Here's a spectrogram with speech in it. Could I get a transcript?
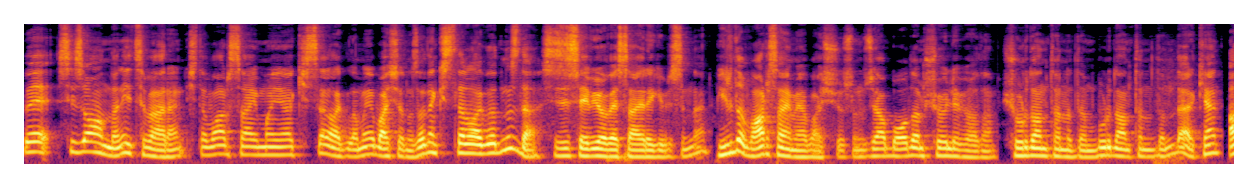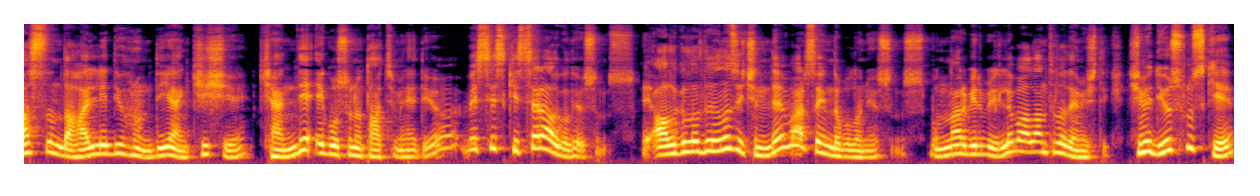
Ve siz o andan itibaren işte varsaymaya, kişisel algılamaya başladınız. Zaten kişisel algıladınız da sizi seviyor vesaire gibisinden. Bir de varsaymaya düşünmeye başlıyorsunuz. Ya bu adam şöyle bir adam. Şuradan tanıdım, buradan tanıdım derken aslında hallediyorum diyen kişi kendi egosunu tatmin ediyor ve siz kişisel algılıyorsunuz. E, algıladığınız için de varsayımda bulunuyorsunuz. Bunlar birbiriyle bağlantılı demiştik. Şimdi diyorsunuz ki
